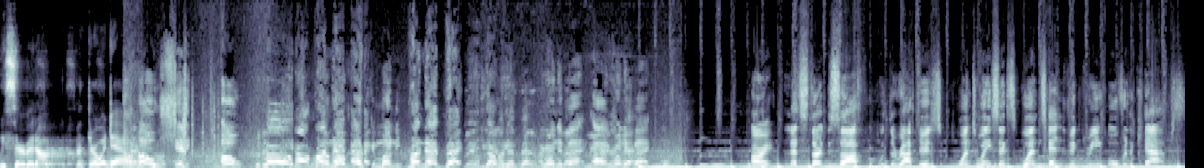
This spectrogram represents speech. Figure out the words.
We serve it up and throw it down. Oh shit! Oh, Oh, now run that back. money. Run that back, man. You gotta run that back. Run it back. All right, run it back. All right, let's start this off with the Raptors' 126-110 victory over the Cavs.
